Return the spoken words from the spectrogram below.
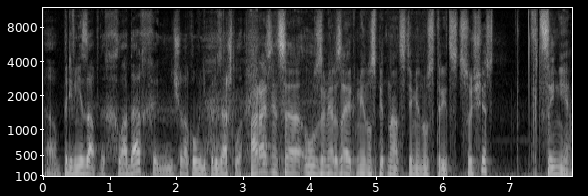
э, при внезапных холодах ничего такого не произошло. А разница у замерзаек минус 15 и минус 30 существ в цене,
